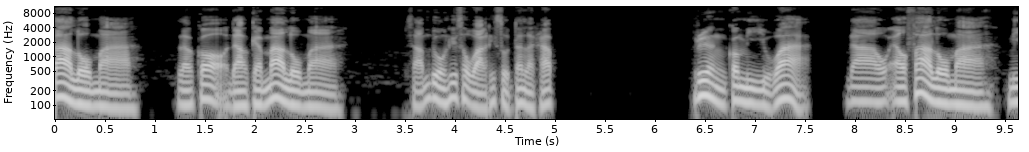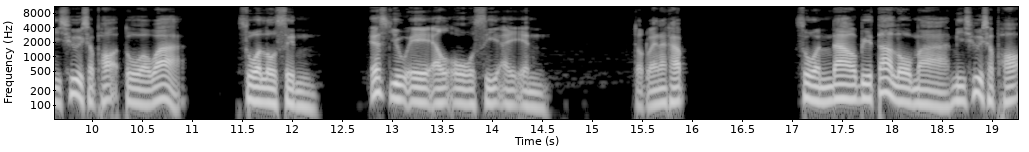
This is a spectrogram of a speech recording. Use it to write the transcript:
ต้าโลมาแล้วก็ดาวแกมมาโลมาสามดวงที่สว่างที่สุดนั่นแหละครับ เรื่องก็มีอยู่ว่า ดาวอัลฟาโลมา มีชื่อเฉพาะตัวว่าซัวโลซิน S U A L O C I N จดไว้นะครับ ส่วนดาวบีตาโลมา มีชื่อเฉพาะ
